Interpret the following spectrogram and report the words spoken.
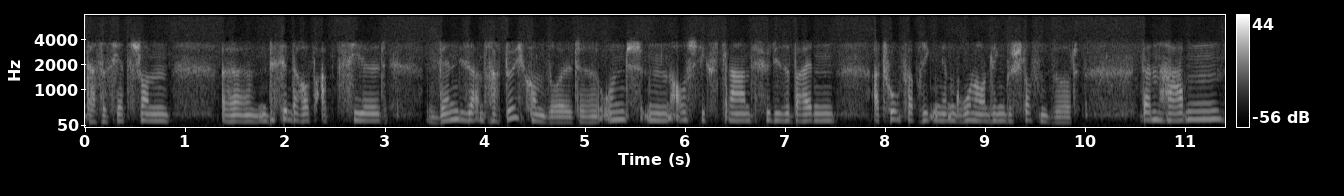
dass es jetzt schon ein bisschen darauf abzielt, wenn dieser Antrag durchkommen sollte und ein Ausstiegsplan für diese beiden Atomfabriken in Gronau und Lingen beschlossen wird, dann haben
